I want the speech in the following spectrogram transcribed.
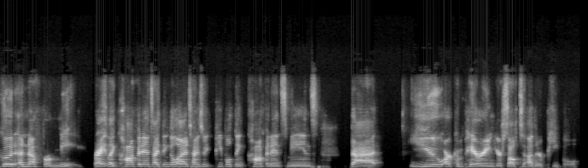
good enough for me, right? Like confidence, I think a lot of times we, people think confidence means that you are comparing yourself to other people.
